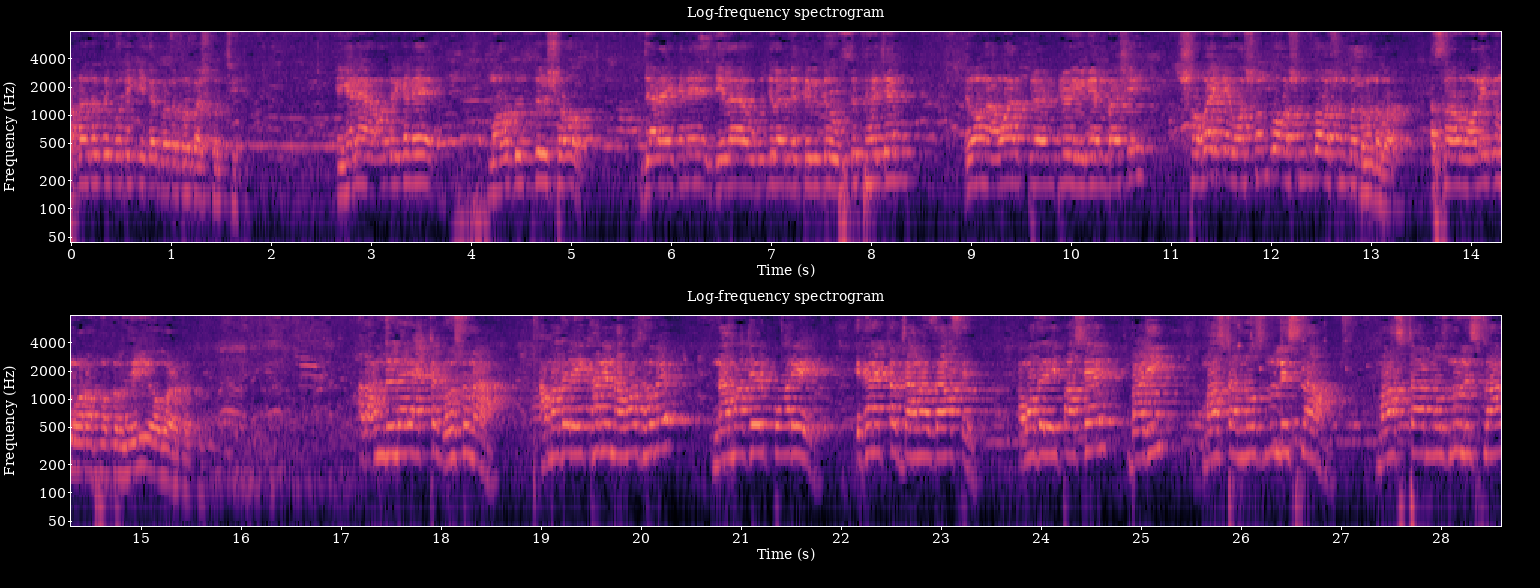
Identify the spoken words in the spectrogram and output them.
আপনাদের প্রতি কৃতজ্ঞতা প্রকাশ করছি। এখানে আমাদের এখানে মহাদুর সহ যারা এখানে জেলা উপজেলার নেতৃবৃন্দ উপস্থিত হয়েছেন এবং আমার প্রিয় প্রিয় ইউনিয়নবাসী, সবাইকে অসংখ্য অসংখ্য অসংখ্য ধন্যবাদ। আসসালামু আলাইকুম ওরহমতুল্লাহি ওবরাকাতুহ আলহামদুলিল্লাহ একটা ঘোষণা। আমাদের এখানে নামাজ হবে, নামাজের পরে এখানে একটা জানাজা আছে। আমাদের এই পাশে বাড়ি, মাস্টার নজরুল ইসলাম। মাস্টার নজরুল ইসলাম,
